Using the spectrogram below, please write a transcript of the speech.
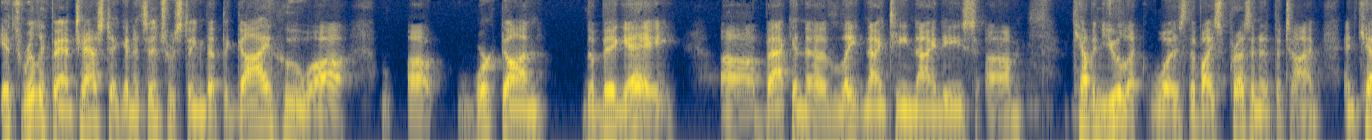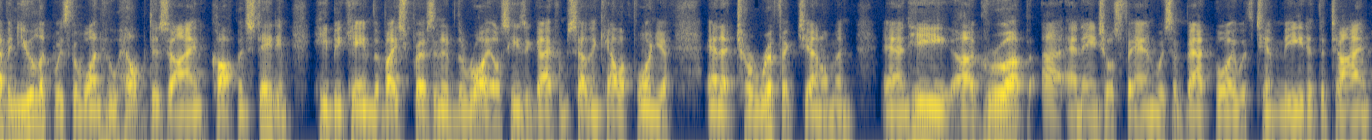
It's really fantastic, and it's interesting that the guy who uh, uh, worked on the Big A uh, back in the late 1990s. Um, Kevin Uhlich was the vice president at the time, and Kevin Uhlich was the one who helped design Kauffman Stadium. He became the vice president of the Royals. He's a guy from Southern California and a terrific gentleman. And he uh, grew up uh, an Angels fan, was a bat boy with Tim Mead at the time,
